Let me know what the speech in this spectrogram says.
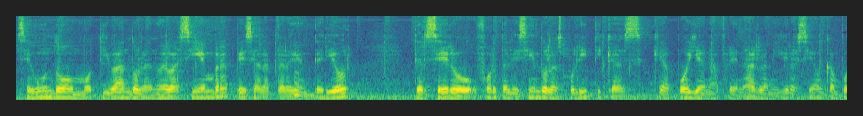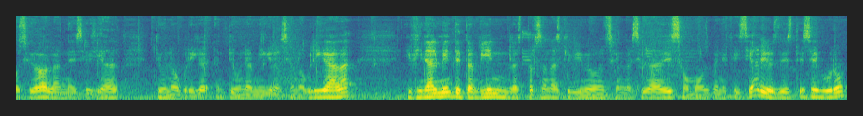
segundo motivando la nueva siembra pese a la pérdida anterior, tercero fortaleciendo las políticas que apoyan a frenar la migración campo-ciudad o la necesidad de una, de una migración obligada, y finalmente también las personas que vivimos en las ciudades somos beneficiarios de este seguro,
